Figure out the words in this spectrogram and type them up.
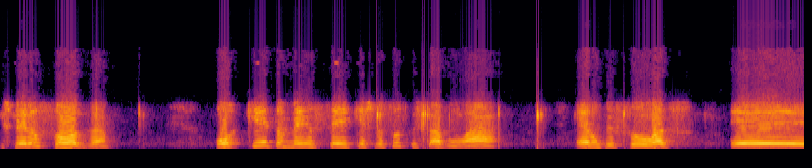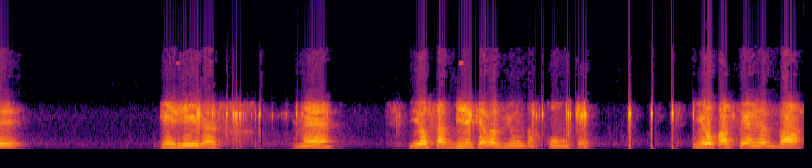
esperançosa. Porque também eu sei que as pessoas que estavam lá eram pessoas é, guerreiras, né? E eu sabia que elas iam dar conta. E eu passei a rezar,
